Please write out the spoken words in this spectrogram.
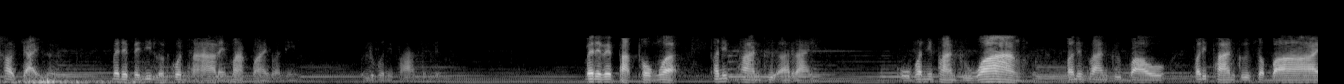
เข้าใจเลย ไม่ได้เป็นที่หลนค้นหาอะไรมากมายกว่านี้รู้พระนิพพานไปเลยไม่ได้ไปปักธงว่า พระนิพพานคืออะไรโอ้พระนิพพานคือว่าง พระนิพพานคือเบา พระนิพพานคือสบาย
